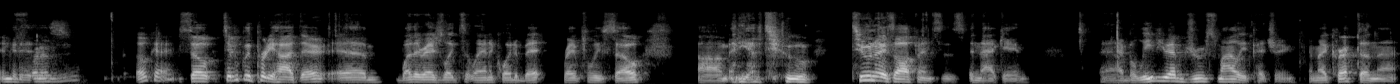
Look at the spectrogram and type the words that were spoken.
In it front is. of Okay, so typically pretty hot there. Um, Weather Edge likes Atlanta quite a bit, rightfully so. Um, and you have two two nice offenses in that game, and I believe you have Drew Smyly pitching. Am I correct on that?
